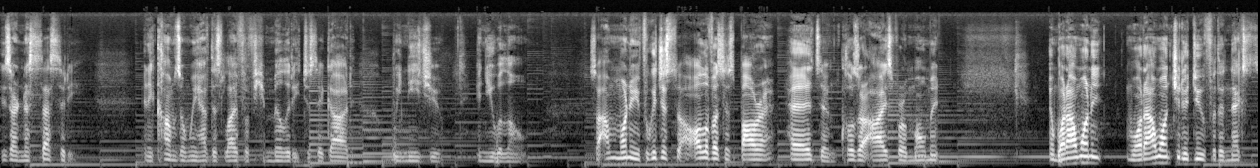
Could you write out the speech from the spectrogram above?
is our necessity. And it comes when we have this life of humility to say, God, we need you and you alone. So I'm wondering if we could just, all of us, just bow our heads and close our eyes for a moment. And what I want to, what I want you to do for the next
